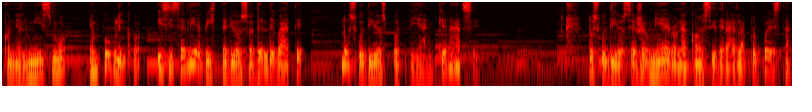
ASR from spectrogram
con él mismo en público y si salía victorioso del debate, los judíos podrían quedarse. Los judíos se reunieron a considerar la propuesta.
